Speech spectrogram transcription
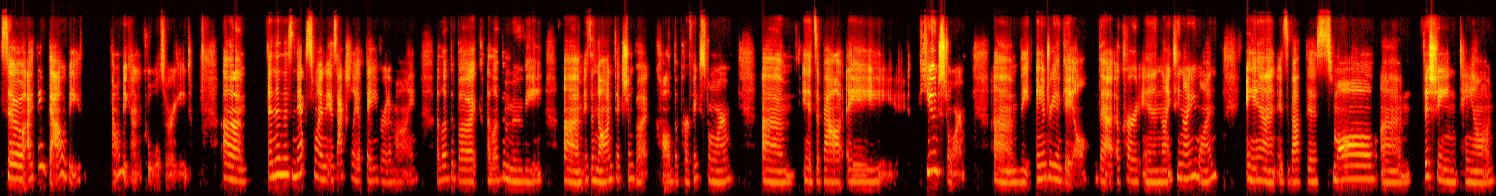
So I think that would be that would be kind of cool to read. Um, and then this next one is actually a favorite of mine. I love the book. I love the movie. Um, it's a nonfiction book called The Perfect Storm. Um, it's about a huge storm, um, the Andrea Gail that occurred in 1991. And it's about this small um, fishing town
